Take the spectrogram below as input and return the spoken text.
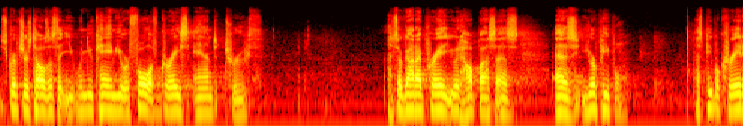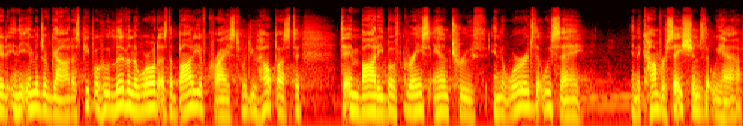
scriptures tells us that you, when you came, you were full of grace and truth. And so, God, I pray that you would help us as, as your people, as people created in the image of God, as people who live in the world as the body of Christ. Would you help us to, to embody both grace and truth in the words that we say, in the conversations that we have?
